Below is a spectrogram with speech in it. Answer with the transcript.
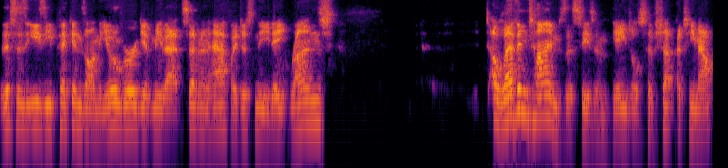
this is easy pickings on the over. Give me that seven and a half. I just need eight runs. 11 times this season, the Angels have shut a team out.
